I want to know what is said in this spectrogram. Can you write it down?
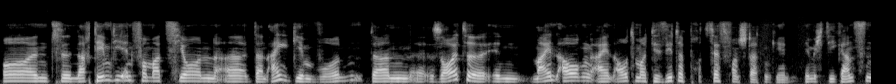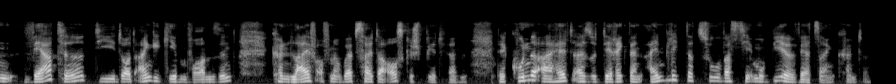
und äh, nachdem die Informationen äh, dann eingegeben wurden, dann äh, sollte in meinen Augen ein automatisierter Prozess vonstatten gehen. Nämlich die ganzen Werte, die dort eingegeben worden sind, können live auf einer Webseite ausgespielt werden. Der Kunde erhält also direkt einen Einblick dazu, was die Immobilie wert sein könnte.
